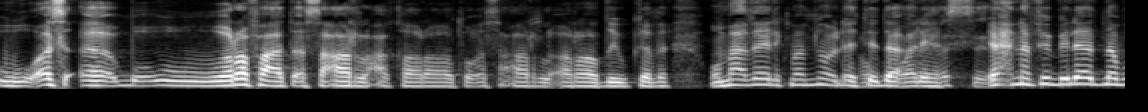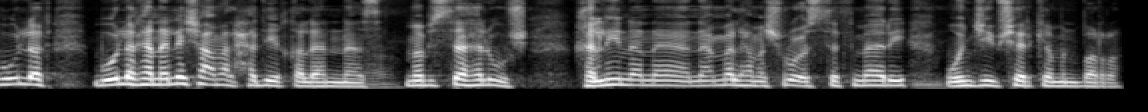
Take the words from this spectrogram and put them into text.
وأس آه، ورفعت أسعار العقارات وأسعار الأراضي وكذا ومع ذلك ممنوع الاعتداء عليها. إحنا في بلادنا بقول لك بقول لك أنا ليش أعمل حديقة للناس؟ آه. ما بيستاهلوش. خلينا نعملها مشروع استثماري ونجيب شركة من برا.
